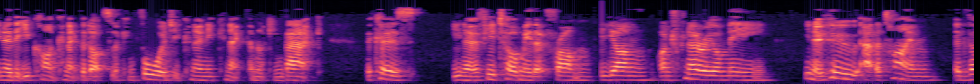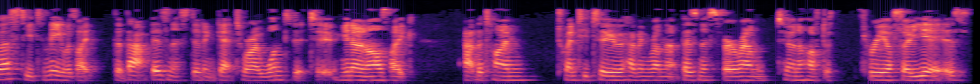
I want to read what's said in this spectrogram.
You know that you can't connect the dots looking forward; you can only connect them looking back. Because you know, if you told me that from a young entrepreneurial me, you know, who at the time adversity to me was like that that business didn't get to where I wanted it to. You know, and I was like at the time 22, having run that business for around two and a half to three or so years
